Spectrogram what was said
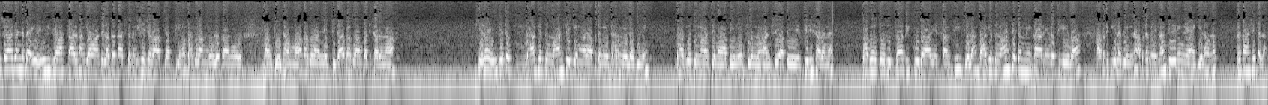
සොයා ගන්න බෑ. මේ විදි අවස්ථාවේ සංඝයා වහන්සේලා ප්‍රකාශ කරන විශේෂ වාක්‍යයක් තියෙනවා. භගවන් මූලකනෝ භන්තේ ධම්මා භගවන් නෙත්තිකා භගවන් පටිසරණා කියලා ඒ විදිහට භාග්‍යතුන් වහන්සේගෙන්මයි අපිට මේ ධර්මය ලැබුණේ. භාග්‍යතුන් වහන්සේම අපේ නේතුන් වහන්සේ අපේ පිළිසරණ භගවතෝ සුත්තා භික්ඛුදාරේ සම්ති කියලා භාග්‍යතුන් වහන්සේට මේ කාරණේ වැටහිවා අපිට කියලා දෙන්න අපිට මෙන්නම් තේරෙන්නේ නැහැ කියලා ඔන්න ප්‍රකාශ කළා.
